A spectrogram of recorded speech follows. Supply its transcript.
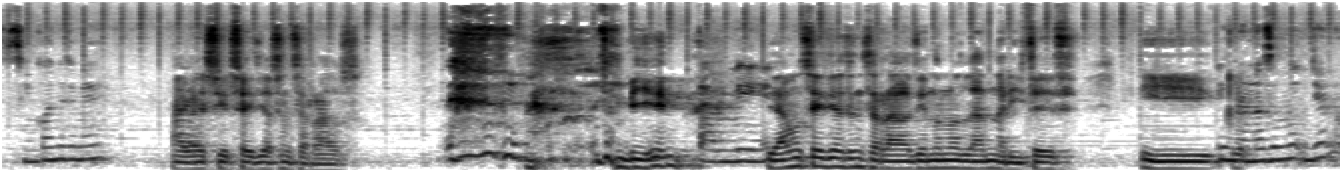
Cinco, años y medio. Ah, iba a decir seis días encerrados. También. También. Llevamos seis días encerrados, viéndonos las narices. Y, no nos hemos, yo no,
